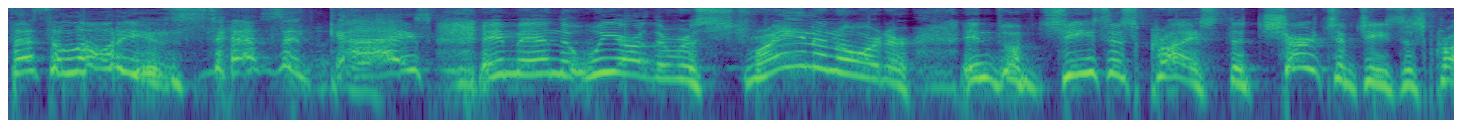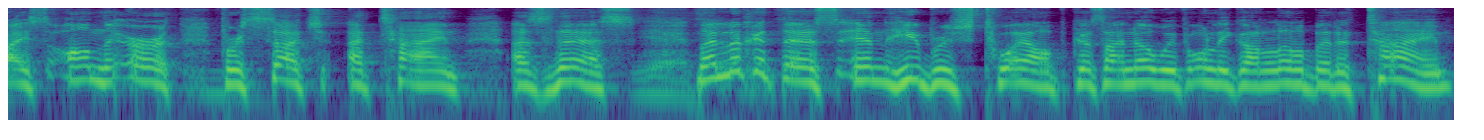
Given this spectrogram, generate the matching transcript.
Thessalonians says it, guys. Amen. That we are the restraining order in, of Jesus Christ, the church of Jesus Christ on the earth for such a time as this. Now, look at this in Hebrews 12, because I know we've only got a little bit of time.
